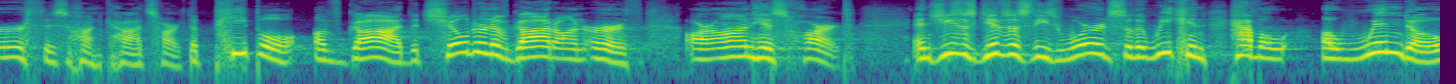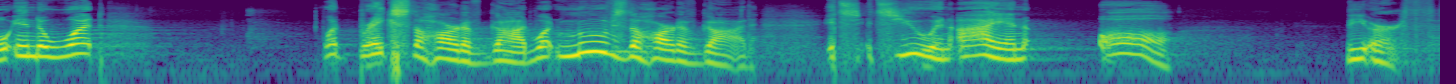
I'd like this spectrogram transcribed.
Earth is on God's heart. The people of God, the children of God on earth, are on his heart. And Jesus gives us these words so that we can have a, a window into what, what breaks the heart of God, what moves the heart of God. It's, it's you and I and all the earth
